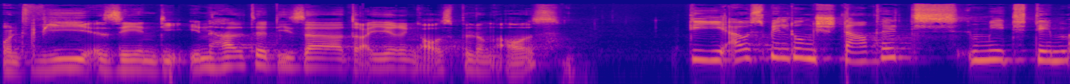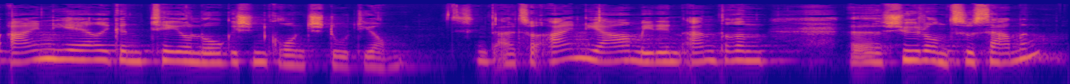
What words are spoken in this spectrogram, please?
Und wie sehen die Inhalte dieser dreijährigen Ausbildung aus? Die Ausbildung startet mit dem einjährigen theologischen Grundstudium. Sie sind also ein Jahr mit den anderen äh, Schülern zusammen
